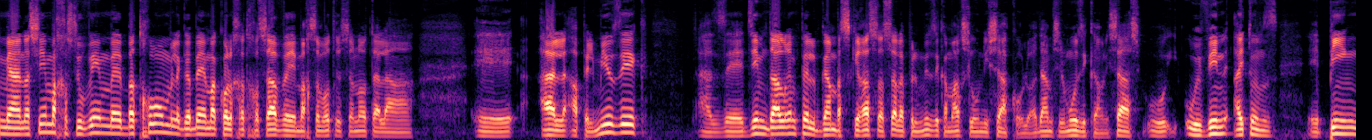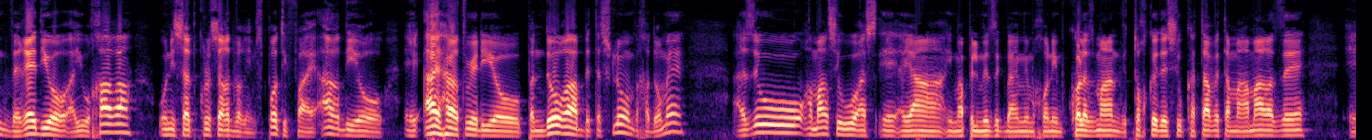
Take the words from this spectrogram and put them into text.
מהאנשים החשובים אה, בתחום לגבי מה כל אחד חשב אה, מחשבות ראשונות אה, על Apple Music. אז אה, ג'ים דלרימפל גם בסקירה שלו על Apple Music אמר שהוא ניסה הכל, הוא אדם של מוזיקה, הוא ניסה, הוא, הוא הבין iTunes, אה, Ping ורדיו היו חרא, הוא ניסה את כל שאר הדברים, Spotify, Rdio, iHeartRadio, Pandora בתשלום וכדומה. אז הוא אמר שהוא אה, היה עם Apple Music בימים האחרונים כל הזמן, ותוך כדי שהוא כתב את המאמר הזה, אה,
